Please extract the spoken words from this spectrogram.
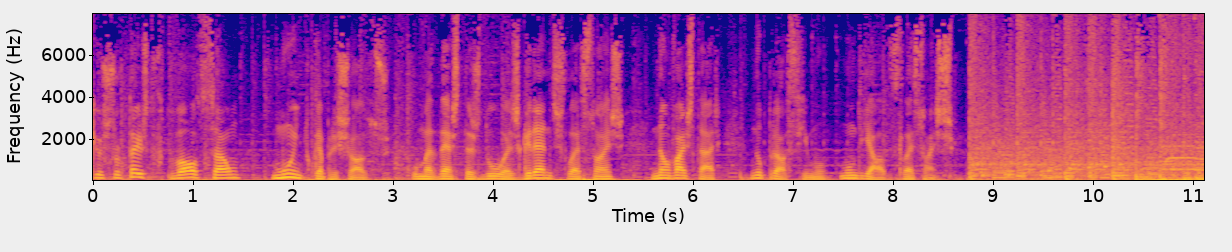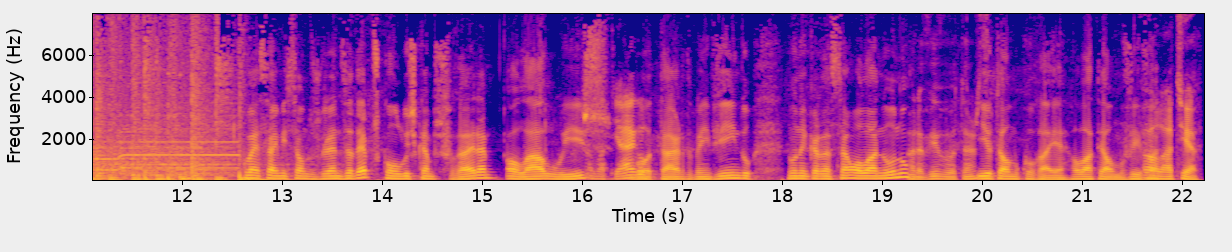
que os sorteios de futebol são muito caprichosos. Uma destas duas grandes seleções não vai estar no próximo Mundial de Seleções. Começa a emissão dos Grandes Adeptos com o Luís Campos Ferreira. Olá, Luís. Olá, Tiago. Boa tarde, bem-vindo. Nuno Encarnação. Olá, Nuno. Ora, viva, boa tarde. E o Telmo Correia. Olá, Telmo, viva. Olá, Tiago.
